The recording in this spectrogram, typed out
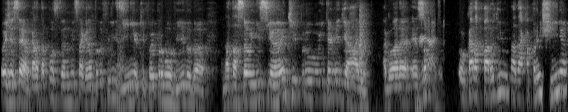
Ô, Gessé, o cara tá postando no Instagram todo felizinho que foi promovido da natação iniciante para o intermediário. Agora é, é só o cara parou de nadar com a pranchinha,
